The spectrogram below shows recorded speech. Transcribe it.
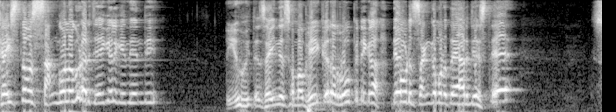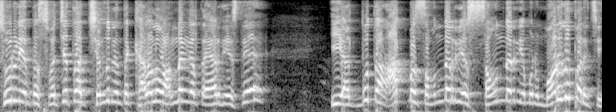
క్రైస్తవ సంఘంలో కూడా చేయగలిగేది ఏంటి వ్యూహిత సైన్య సమభీకర రూపిణిగా దేవుడు సంఘమును తయారు చేస్తే సూర్యుని ఎంత స్వచ్ఛత చంద్రుని ఎంత కళలు అందంగా తయారు చేస్తే ఈ అద్భుత ఆత్మ సౌందర్య సౌందర్యమును మరుగుపరిచి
